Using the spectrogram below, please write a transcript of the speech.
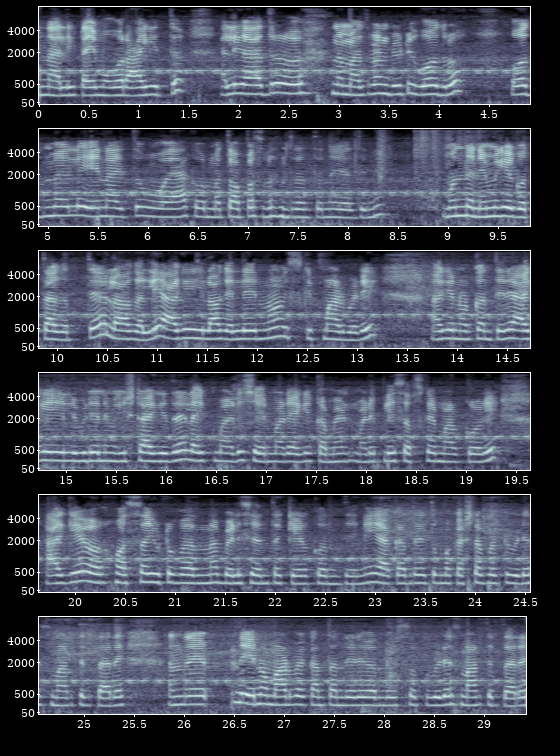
ಇನ್ನು ಅಲ್ಲಿಗೆ ಟೈಮ್ ಓವರ್ ಆಗಿತ್ತು. ಅಲ್ಲಿಗಾದರೂ ನಮ್ಮ ಹಸ್ಬೆಂಡ್ ಡ್ಯೂಟಿಗೆ ಹೋದರು. ಹೋದ್ಮೇಲೆ ಏನಾಯಿತು, ಯಾಕೆ ಅವ್ರು ಮತ್ತೆ ವಾಪಸ್ ಬಂದರು ಅಂತಲೇ ಹೇಳ್ತೀನಿ. ಮುಂದೆ ನಿಮಗೆ ಗೊತ್ತಾಗುತ್ತೆ ಲಾಗಲ್ಲಿ. ಹಾಗೆ ಈ ಲಾಗ್ ಎಲ್ಲೇನೂ ಸ್ಕಿಪ್ ಮಾಡಬೇಡಿ. ಹಾಗೆ ನೋಡ್ಕೊತೀರಿ. ಹಾಗೆ ಇಲ್ಲಿ ವಿಡಿಯೋ ನಿಮಗೆ ಇಷ್ಟ ಆಗಿದ್ದರೆ ಲೈಕ್ ಮಾಡಿ, ಶೇರ್ ಮಾಡಿ, ಹಾಗೆ ಕಮೆಂಟ್ ಮಾಡಿ. ಪ್ಲೀಸ್ ಸಬ್ಸ್ಕ್ರೈಬ್ ಮಾಡ್ಕೊಳ್ಳಿ. ಹಾಗೆ ಹೊಸ ಯೂಟ್ಯೂಬರ್ನ ಬೆಳೆಸಿ ಅಂತ ಕೇಳ್ಕೊತೀನಿ. ಯಾಕಂದರೆ ತುಂಬ ಕಷ್ಟಪಟ್ಟು ವಿಡಿಯೋಸ್ ಮಾಡ್ತಿರ್ತಾರೆ. ಅಂದರೆ ಏನೋ ಮಾಡ್ಬೇಕಂತಂದೇಳಿ ಒಂದು ಸ್ವಲ್ಪ ವಿಡಿಯೋಸ್ ಮಾಡ್ತಿರ್ತಾರೆ.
